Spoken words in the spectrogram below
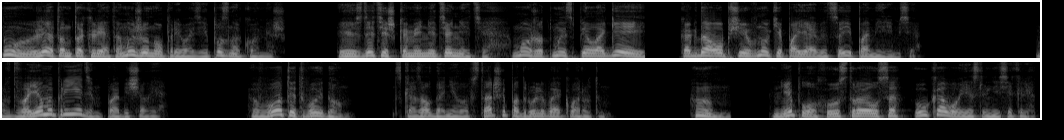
Ну, летом так летом, и жену привози, познакомишь. И с детишками не тяните. Может, мы с Пелагеей, когда общие внуки появятся, и помиримся. Вдвоем и приедем, пообещал я. Вот и твой дом, сказал Данилов-старший, подруливая к воротам. Хм, неплохо устроился. У кого, если не секрет?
